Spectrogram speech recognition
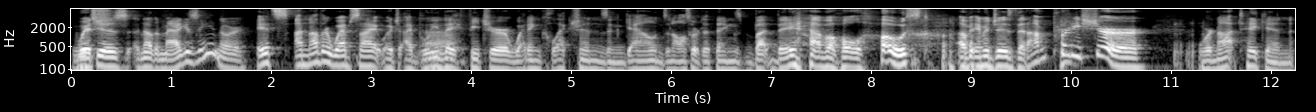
Which, is another magazine, or it's another website which I believe Uh. they feature wedding collections and gowns and all sorts of things, but they have a whole host of images that I'm pretty sure were not taken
